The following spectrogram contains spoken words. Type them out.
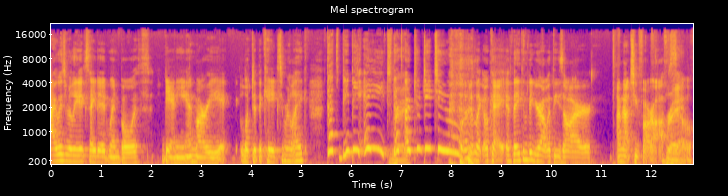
I was really excited when both Danny and Mari looked at the cakes and were like, "That's BB-8. That's Right. R2D2." I was like, "Okay, if they can figure out what these are, I'm not too far off." Right. So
